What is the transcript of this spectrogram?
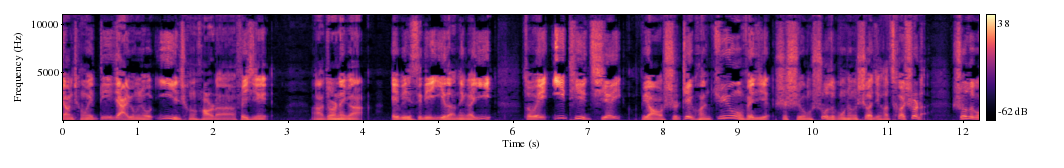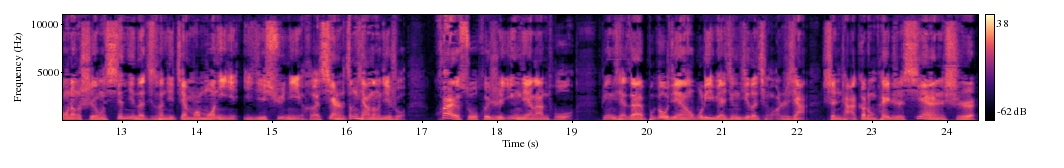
将成为第一架拥有 E 称号的飞行，啊，就是那个 A B C D E 的那个 E，作为 E T 七 A。表示这款军用飞机是使用数字工程设计和测试的。数字工程使用先进的计算机建模模拟以及虚拟和现实增强等技术，快速绘制硬件蓝图，并且在不构建物理原型机的情况之下，审查各种配置现实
